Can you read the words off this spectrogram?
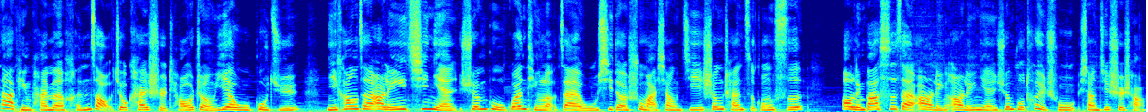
大品牌们很早就开始调整业务布局。尼康在二零一七年宣布关停了在无锡的数码相机生产子公司，奥林巴斯在二零二零年宣布退出相机市场，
